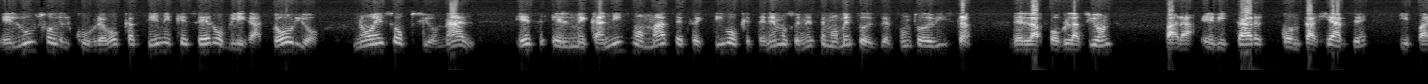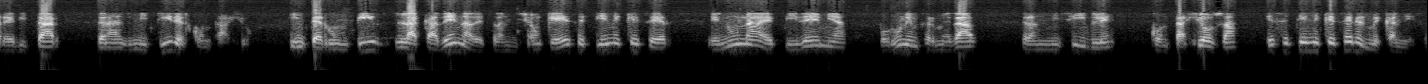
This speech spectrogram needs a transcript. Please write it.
El uso del cubrebocas tiene que ser obligatorio, no es opcional. Es el mecanismo más efectivo que tenemos en este momento desde el punto de vista de la población para evitar contagiarse y para evitar transmitir el contagio, interrumpir la cadena de transmisión, que ese tiene que ser en una epidemia por una enfermedad transmisible, contagiosa, ese tiene que ser el mecanismo.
